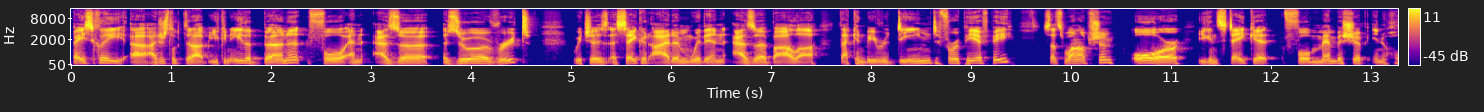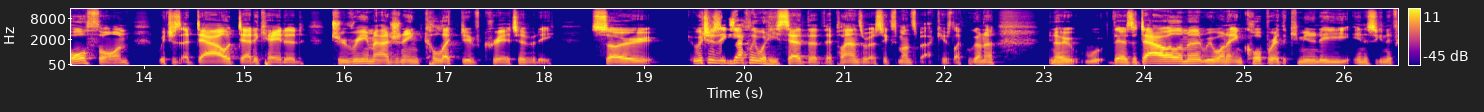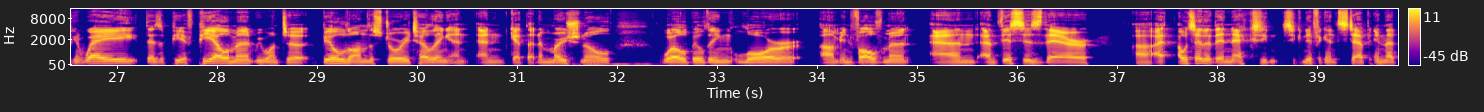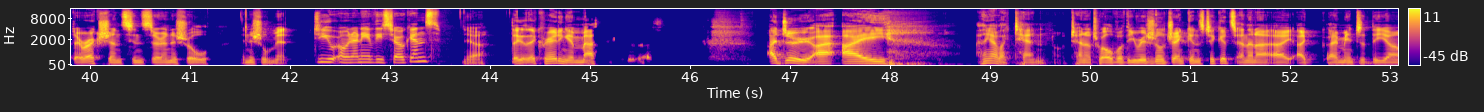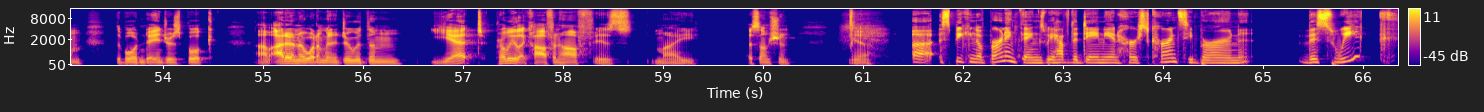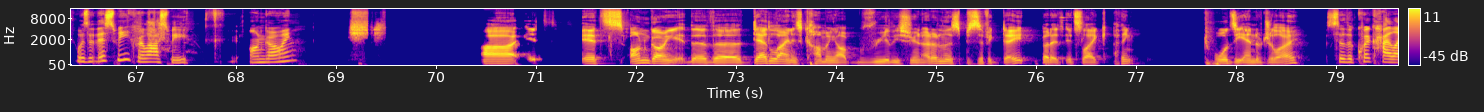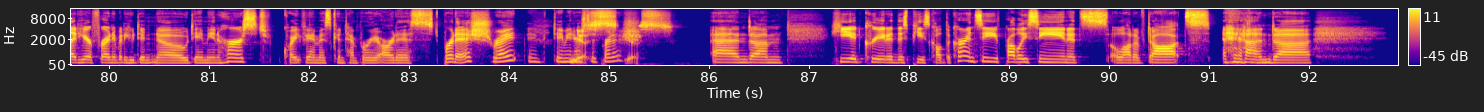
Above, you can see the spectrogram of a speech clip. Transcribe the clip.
basically, uh, I just looked it up. You can either burn it for an Azure Azurroot, which is a sacred item within Azurbala that can be redeemed for a PFP. So that's one option. Or you can stake it for membership in Hawthorne, which is a DAO dedicated to reimagining collective creativity. So, which is exactly what he said that their plans were six months back. He was like, we're going to you know, there's a DAO element. We want to incorporate the community in a significant way. There's a PFP element. We want to build on the storytelling and and get that emotional world building lore um, involvement. And and this is their, uh, I, I would say that their next significant step in that direction since their initial initial mint. Do you own any of these tokens? Yeah, they, they're creating a massive. I do. I, I I think I have like 10, 10 or 12 of the original Jenkins tickets. And then I, I, I minted the, um, the Bored and Dangerous book. Um, I don't know what I'm going to do with them yet. Probably like half and half is my assumption. Yeah. Uh, speaking of burning things, we have the Damien Hirst currency burn this week. Was it this week or last week? Ongoing? Uh, it's it's ongoing. The the deadline is coming up really soon. I don't know the specific date, but it, it's like I think towards the end of July. So the quick highlight here for anybody who didn't know, Damien Hirst, quite famous contemporary artist, British, right? Damien yes, Hirst is British. Yes. And um, he had created this piece called The Currency. You've probably seen it's a lot of dots. And uh,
